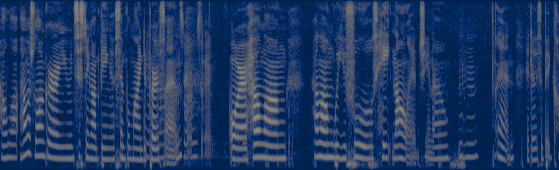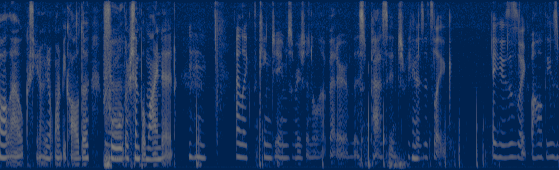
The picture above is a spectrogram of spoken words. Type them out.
how long how much longer are you insisting on being a simple-minded Yeah, person? That's what I'm saying. or how long how long will you fools hate knowledge you know Mhm. And it is a big call out because you know you don't want to be called a Yeah. fool or simple-minded Mhm. I like the King James version a lot better of this passage Yeah. because it's like it uses like all these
